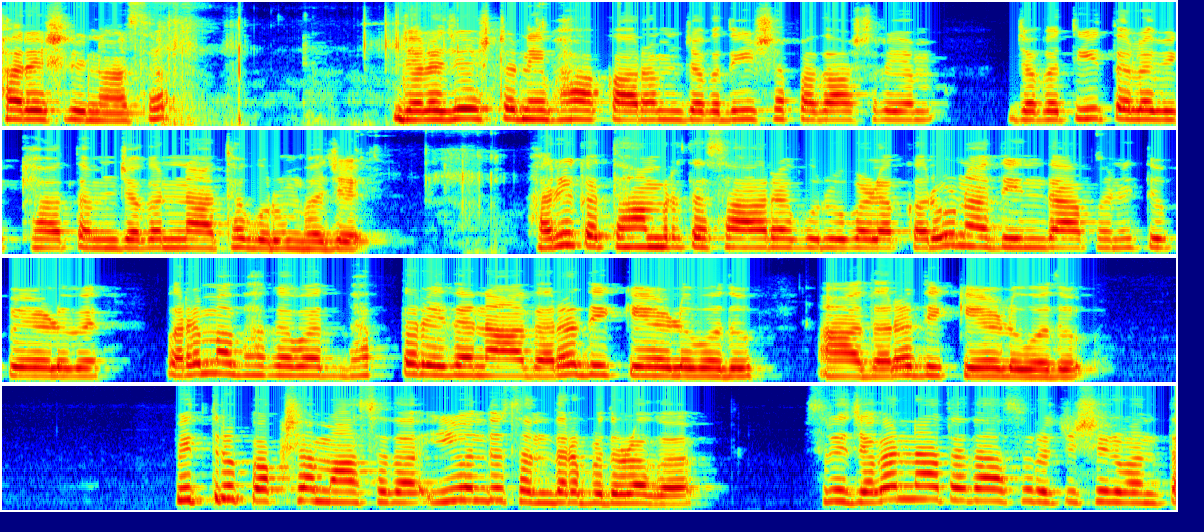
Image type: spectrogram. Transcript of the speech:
ಹರೇ ಶ್ರೀನಿವಾಸ. ಜಲಜೇಷ್ಠ ನಿಭಾಕಾರಂ ಜಗದೀಶ ಪದಾಶ್ರಯಂ ಜಗತೀತಲ ವಿಖ್ಯಾತಂ ಜಗನ್ನಾಥ ಗುರುಂ ಭಜೆ ಹರಿಕಥಾಮೃತ ಸಾರ ಗುರುಗಳ ಕರುಣದಿಂದ ಪನಿತು ಪೇಳುವೆ. ಪರಮ ಭಗವದ್ ಭಕ್ತರಿದನಾದರದಿ ಕೇಳುವುದು, ಆದರದಿ ಕೇಳುವುದು. ಪಿತೃಪಕ್ಷ ಮಾಸದ ಈ ಒಂದು ಸಂದರ್ಭದೊಳಗ ಶ್ರೀ ಜಗನ್ನಾಥದಾಸು ರಚಿಸಿರುವಂಥ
